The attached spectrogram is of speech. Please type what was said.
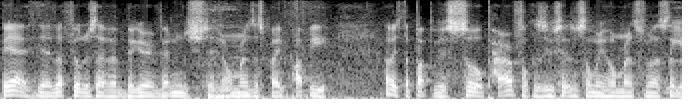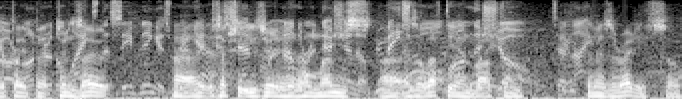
But yeah, the left fielders have a bigger advantage to hit home runs. That's why Papi. I always thought Papi was so powerful because he was hitting so many home runs from the side of the plate. But it turns out uh, it's actually easier to hit home runs uh, as a lefty in Boston than as a righty. So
